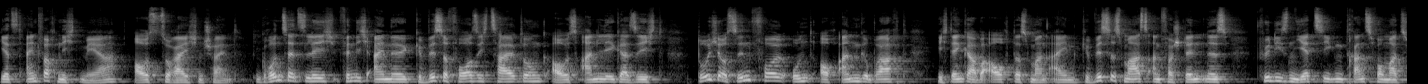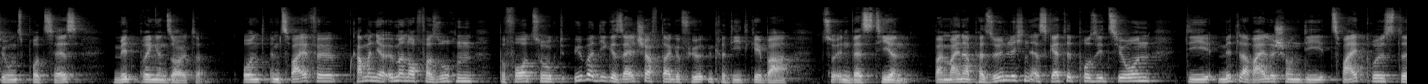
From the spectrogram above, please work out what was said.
jetzt einfach nicht mehr auszureichen scheint. Grundsätzlich finde ich eine gewisse Vorsichtshaltung aus Anlegersicht durchaus sinnvoll und auch angebracht. Ich denke aber auch, dass man ein gewisses Maß an Verständnis für diesen jetzigen Transformationsprozess mitbringen sollte. Und im Zweifel kann man ja immer noch versuchen, bevorzugt über die Gesellschafter geführten Kreditgeber zu investieren. Bei meiner persönlichen Escated-Position, die mittlerweile schon die zweitgrößte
